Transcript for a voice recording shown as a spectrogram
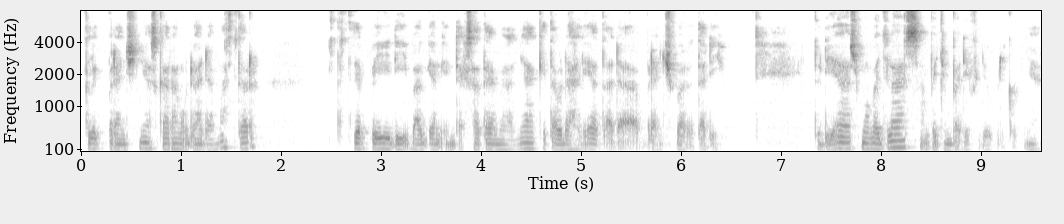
klik branchnya sekarang udah ada master tapi di bagian index HTML-nya kita udah lihat ada branch baru tadi itu dia, semoga jelas. Sampai jumpa di video berikutnya.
